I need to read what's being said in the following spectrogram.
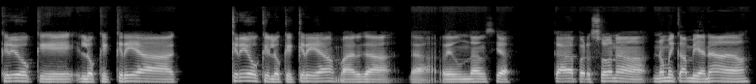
Creo que lo que crea, creo que lo que crea, valga la redundancia, cada persona no me cambia nada.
